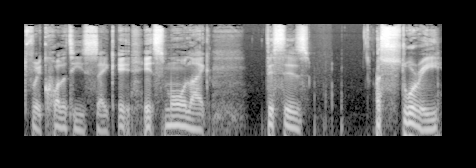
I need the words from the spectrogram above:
for equality's sake. It it's more like this is a story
